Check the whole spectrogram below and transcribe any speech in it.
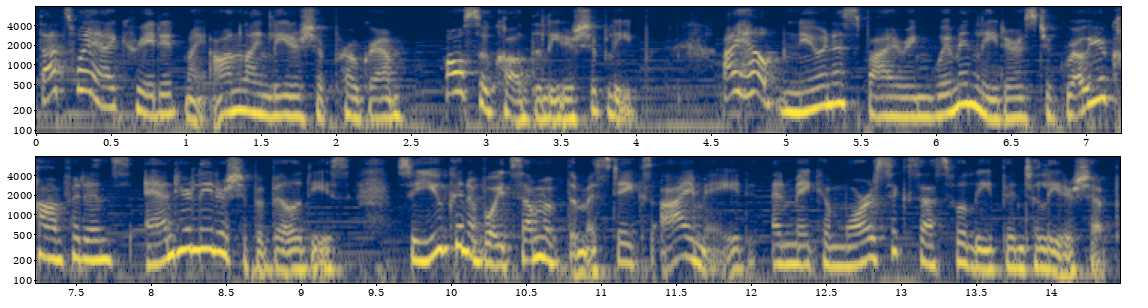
That's why I created my online leadership program, also called the Leadership Leap. I help new and aspiring women leaders to grow your confidence and your leadership abilities so you can avoid some of the mistakes I made and make a more successful leap into leadership.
